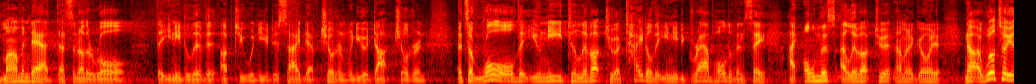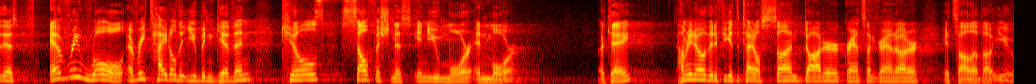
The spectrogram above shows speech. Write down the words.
mom and dad, that's another role that you need to live up to when you decide to have children, when you adopt children. It's a role that you need to live up to, a title that you need to grab hold of and say, I own this, I live up to it, and I'm going to go into it. Now, I will tell you this every role, every title that you've been given kills selfishness in you more and more. Okay? How many know that if you get the title son, daughter, grandson, granddaughter, it's all about you?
